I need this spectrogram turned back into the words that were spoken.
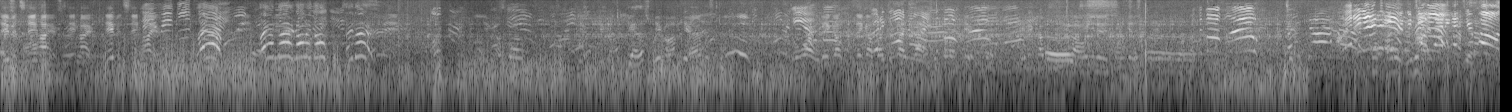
David, stay higher. Stay higher. David, stay higher. Lay him. Lay him there. Nolan, go. Stay there. Yeah, that's weird. I'm here. Oh, they got they got rectified that. So come up here. So uh, if it comes to you, I want you to try and get us Come on,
